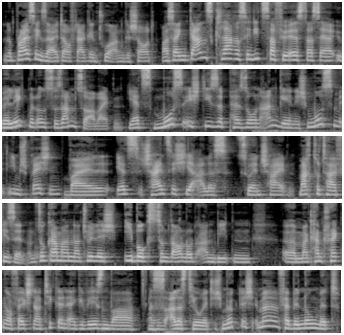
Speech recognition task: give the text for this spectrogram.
eine Pricing-Seite auf der Agentur angeschaut, was ein ganz klares Indiz dafür ist, dass er überlegt, mit uns zusammenzuarbeiten. Jetzt muss ich diese Person angehen, ich muss mit ihm sprechen, weil jetzt scheint sich hier alles zu entscheiden. Macht total viel Sinn. Und so kann man natürlich E-Books zum Download anbieten. Äh, man kann tracken, auf welchen Artikeln er gewesen war. Das ist alles theoretisch möglich, immer in Verbindung mit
